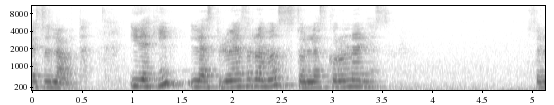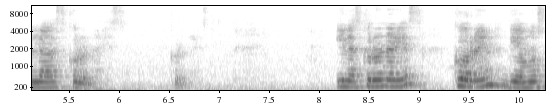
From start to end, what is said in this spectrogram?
Esto es la aorta. Y de aquí, las primeras ramas son las coronarias. Son las coronarias y las coronarias corren, digamos,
